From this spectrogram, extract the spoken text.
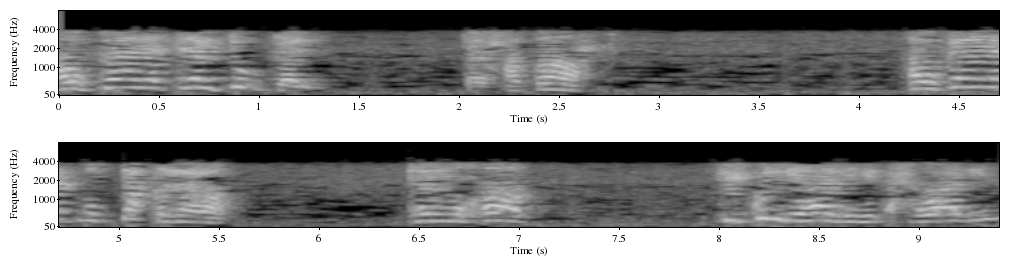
أو كانت لم تؤكل كالحصاة أو كانت مستقذرة كالمخاط في كل هذه الأحوال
